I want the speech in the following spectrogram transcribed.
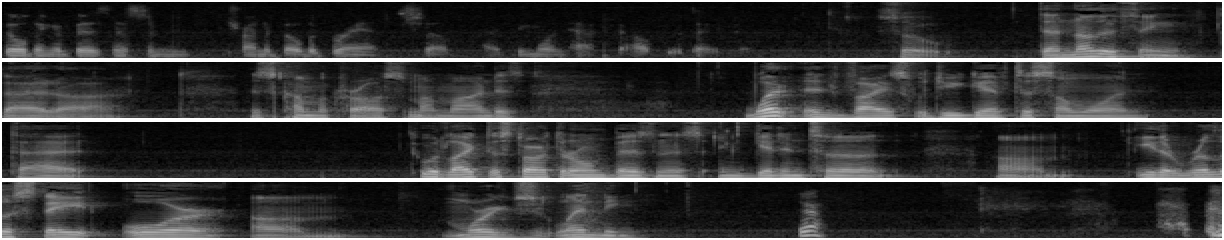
building a business and trying to build a brand. So I'd be more than happy to help you with anything. So the another thing that uh, has come across my mind is, what advice would you give to someone that would like to start their own business and get into um, either real estate or um, mortgage lending? Yeah.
